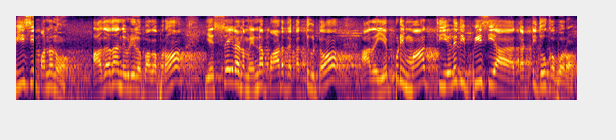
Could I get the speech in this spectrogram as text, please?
பிசி பண்ணணும். அதை தான் இந்த வீடியோவில் பார்க்க போகிறோம் எஸ்ஐயில் நம்ம என்ன பாடத்தை கற்றுக்கிட்டோம் அதை எப்படி மாற்றி எழுதி பிசியை தட்டி தூக்க போகிறோம்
